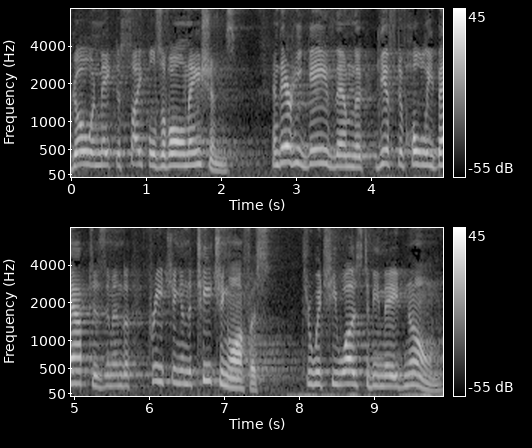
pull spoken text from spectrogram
go and make disciples of all nations. And there he gave them the gift of holy baptism and the preaching and the teaching office through which he was to be made known.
